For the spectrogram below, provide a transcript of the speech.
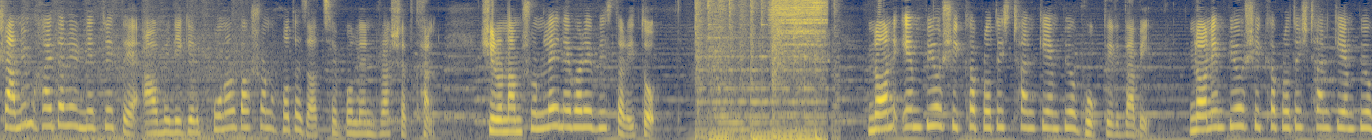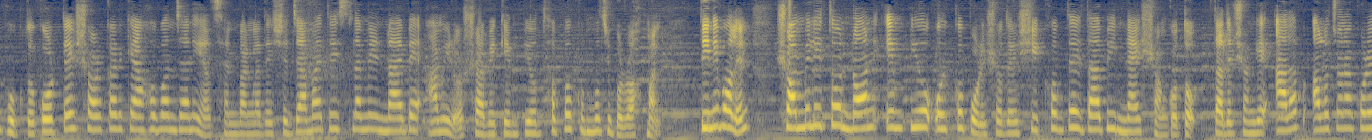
শামীম হায়দারের নেতৃত্বে আওয়ামী লীগের পুনর্বাসন হতে যাচ্ছে বললেন রাশেদ খান। শিরোনাম শুনলেন এবারে বিস্তারিত। নন এমপিও শিক্ষা প্রতিষ্ঠানকে এমপিও ভুক্তির দাবি। নন এমপিও শিক্ষা প্রতিষ্ঠানকে এমপিও ভুক্ত করতে সরকারকে আহ্বান জানিয়েছেন বাংলাদেশের জামায়াতে ইসলামীর নায়েবে আমির ও সাবেক এমপি অধ্যাপক মুজিবুর রহমান। তিনি বলেন, সম্মিলিত নন এমপিও ঐক্য পরিষদের শিক্ষকদের দাবি ন্যায়সঙ্গত। তাদের সঙ্গে আলাপ আলোচনা করে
